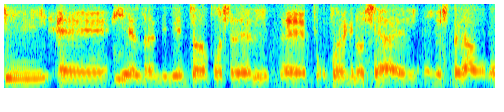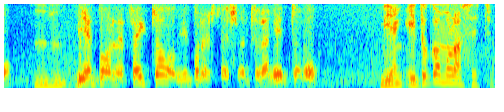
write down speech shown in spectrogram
eh, y, el rendimiento no puede ser el, eh, puede que no sea el, esperado, ¿no? Bien por defecto o bien por exceso de entrenamiento, ¿no? Bien, ¿y tú cómo lo has hecho?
